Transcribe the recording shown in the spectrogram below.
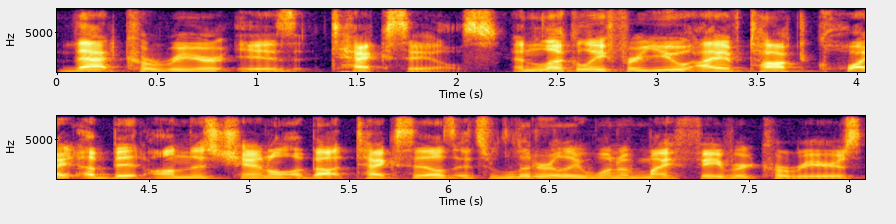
that career is tech sales. And luckily for you, I have talked quite a bit on this channel about tech sales. It's literally one of my favorite careers,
